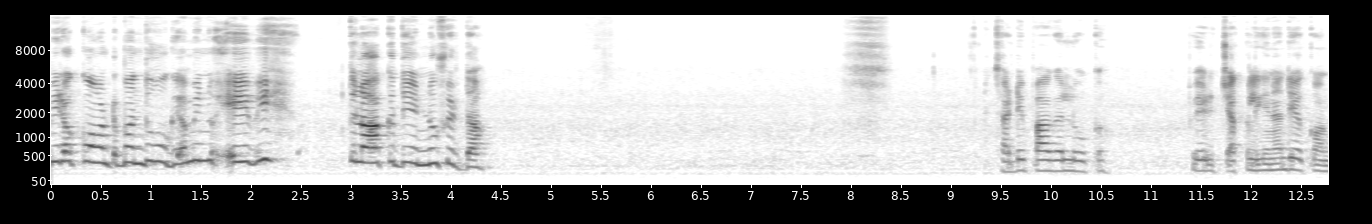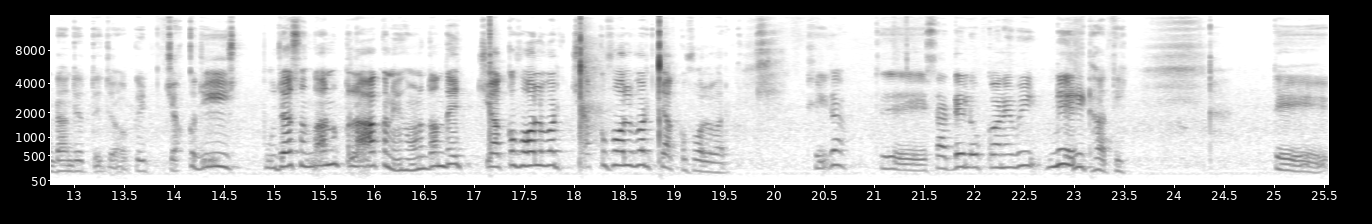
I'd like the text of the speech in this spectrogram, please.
ਮੇਰਾ ਅਕਾਊਂਟ ਬੰਦ ਹੋ ਗਿਆ। ਮੈਨੂੰ ਇਹ ਵੀ ਤਲਾਕ ਦੇਣ ਨੂੰ ਫਿਰਦਾ। ਸਾਡੇ ਪਾਗਲ ਲੋਕ। ਫਿਰ ਚੱਕ ਲਈ ਇਹਨਾਂ ਦੇ ਅਕਾਊਂਟਾਂ ਦੇ ਉੱਤੇ ਜਾ ਕੇ। ਚੱਕ ਜੀ, ਪੂਜਾ ਸੰਘਾਂ ਨੂੰ ਤਲਾਕ ਨਹੀਂ ਹੋਣ ਦਿੰਦੇ। ਚੱਕ ਫੋਲੋਵਰ ਚੱਕ ਫੋਲੋਵਰ ਚੱਕ ਫੋਲੋਵਰ ਠੀਕ ਆ? ਤੇ ਸਾਡੇ ਲੋਕਾਂ ਨੇ ਵੀ ਨੇਰੀ ਠਾਤੀ। ਤੇ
